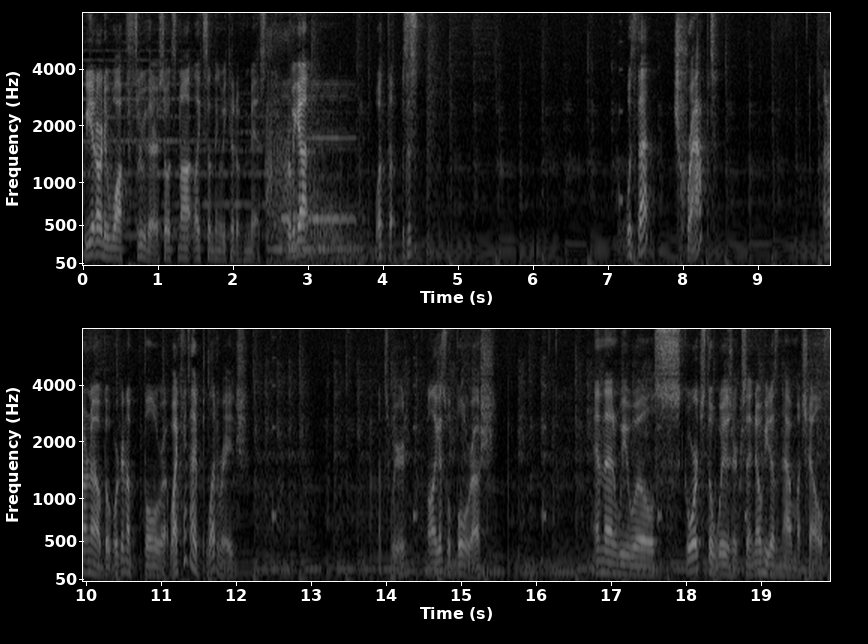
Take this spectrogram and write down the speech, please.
we had already walked through there, so it's not like something we could have missed. What we got? What the, was this? Was that trapped? I don't know, but we're gonna bull rush. Why can't I blood rage? That's weird. Well, I guess we'll bull rush. And then we will scorch the wizard, because I know he doesn't have much health.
